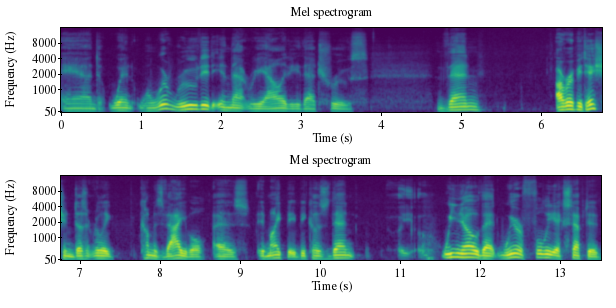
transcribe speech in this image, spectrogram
and when when we're rooted in that reality, that truth, then our reputation doesn't really come as valuable as it might be because then we know that we're fully accepted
